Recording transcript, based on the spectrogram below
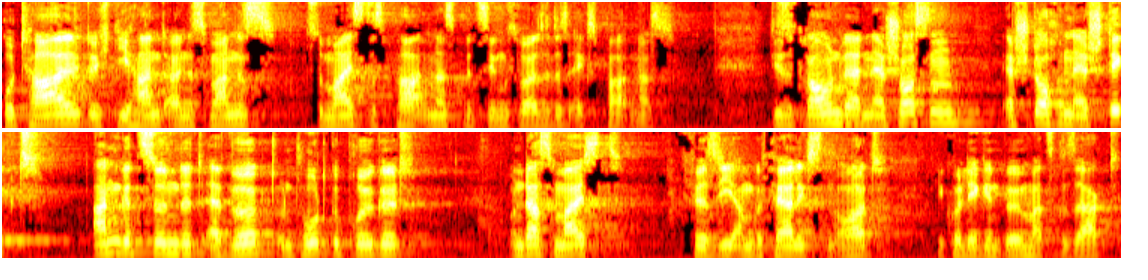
brutal durch die Hand eines Mannes, zumeist des Partners bzw. des Ex-Partners. Diese Frauen werden erschossen, erstochen, erstickt, angezündet, erwürgt und totgeprügelt, und das meist für sie am gefährlichsten Ort, die Kollegin Böhm hat es gesagt,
